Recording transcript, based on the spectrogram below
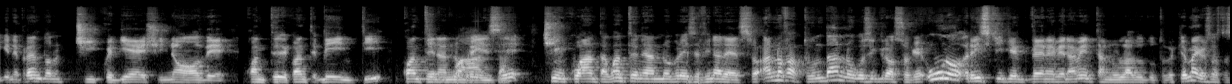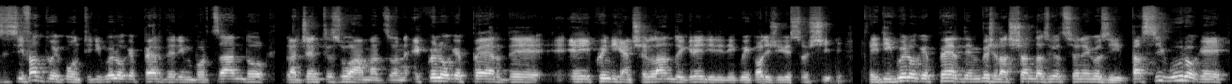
che ne prendono 5, 10, 9, quante, quante 20, quante ne hanno 50. prese? 50, quante ne hanno prese fino adesso? Hanno fatto un danno così grosso che uno rischi che viene veramente annullato tutto perché Microsoft se si fa due conti di quello che perde rimborsando la gente su Amazon e quello che perde e quindi cancellando i crediti di quei codici che sono usciti e di quello che perde invece lasciando la situazione così, ti assicuro che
